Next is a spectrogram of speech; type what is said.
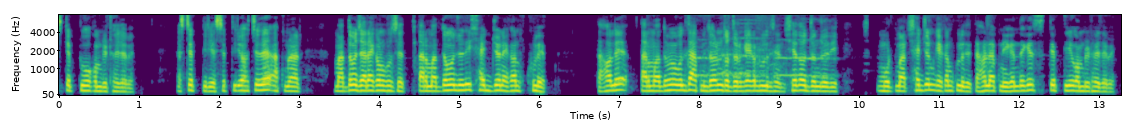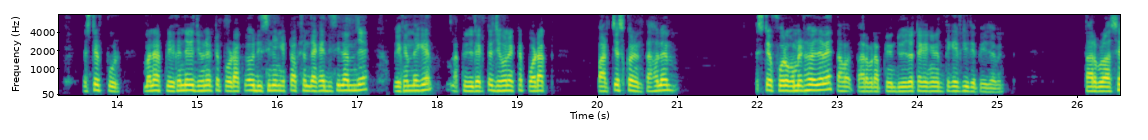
স্টেপ টুও কমপ্লিট হয়ে যাবে। স্টেপ থ্রি স্টেপ থ্রি হচ্ছে যে আপনার মাধ্যমে যারা অ্যাকাউন্ট খুলছে, তার মাধ্যমে যদি ষাটজন অ্যাকাউন্ট খুলে, তাহলে তার মাধ্যমে বলতে আপনি ধরেন দশজনকে অ্যাকাউন্ট খুলে দিয়েছেন, সে দশজন যদি মোট মাঠ ষাটজনকে অ্যাকাউন্ট খুলে দেয়, তাহলে আপনি এখান থেকে স্টেপ থ্রি কমপ্লিট হয়ে যাবে। স্টেপ ফোর মানে আপনি এখান থেকে যেমন একটা প্রোডাক্ট ওই ডিসিলিং একটা অপশন দেখাই দিয়েছিলাম যে, ওইখান থেকে আপনি যদি একটা যেমন একটা প্রোডাক্ট পারচেস করেন, তাহলে স্টেপ ফোর কমপ্লিট হয়ে যাবে, তারপর আপনি দুই হাজার টাকা এখান থেকে ফ্রিতে পেয়ে যাবেন। তারপর আছে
